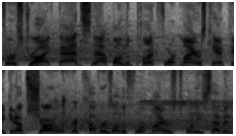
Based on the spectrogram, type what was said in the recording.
First drive, bad snap on the punt. Fort Myers can't pick it up. Charlotte recovers on the Fort Myers 27.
